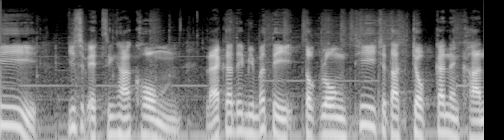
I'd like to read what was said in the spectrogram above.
ที่ 21 สิงหาคม และก็ได้มีมติตกลงที่จะตัดจบการแข่งขัน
